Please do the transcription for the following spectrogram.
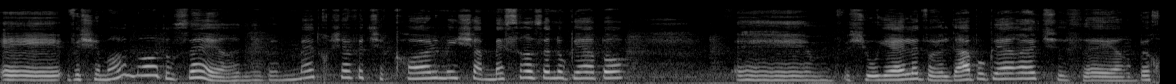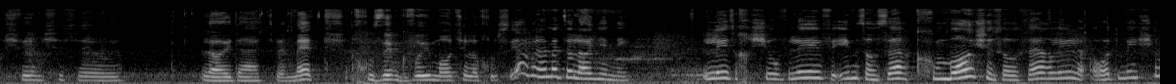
אה, ושמאוד מאוד עוזר. אני באמת חושבת שכל מי שהמסר הזה נוגע בו, אה, ושהוא ילד או ילדה בוגרת, שזה, הרבה חושבים שזה, לא יודעת, באמת אחוזים גבוהים מאוד של האוכלוסייה, אבל באמת זה לא ענייני. לי זה חשוב לי, ואם זה עוזר כמו שזה עוזר לי לעוד מישהו,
